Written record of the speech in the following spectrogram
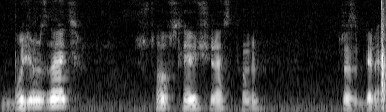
будем знать что в следующий раз там разбирать.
